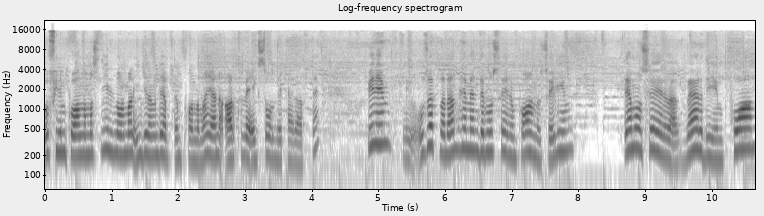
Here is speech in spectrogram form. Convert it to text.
Bu film puanlaması değil normal incelemede yaptığım puanlama yani artı ve eksi olacak her hafta. Benim e, uzatmadan hemen Demon puanını söyleyeyim. Demon Slayer'a verdiğim puan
